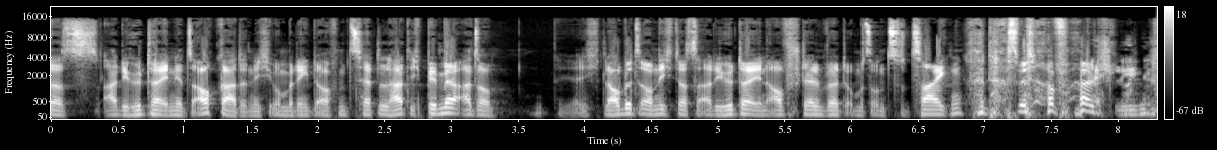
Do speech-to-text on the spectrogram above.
dass Adi Hütter ihn jetzt auch gerade nicht unbedingt auf dem Zettel hat. Ich bin mir, also ich glaube jetzt auch nicht, dass Adi Hütter ihn aufstellen wird, um es uns zu zeigen, dass wir da falsch liegen.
